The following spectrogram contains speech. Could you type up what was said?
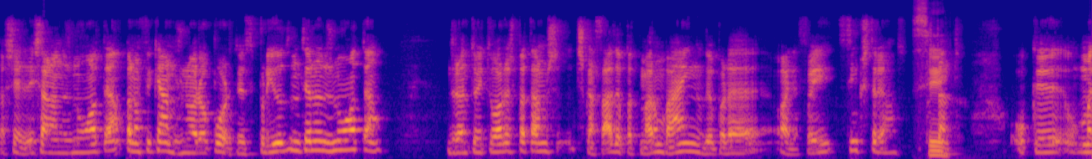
Ou seja, deixaram-nos num hotel para não ficarmos no aeroporto esse período, meteram-nos num hotel. Durante oito horas para estarmos descansados, deu para tomar um banho, deu para. Olha, foi cinco estrelas. Sim. Portanto, o que, uma,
